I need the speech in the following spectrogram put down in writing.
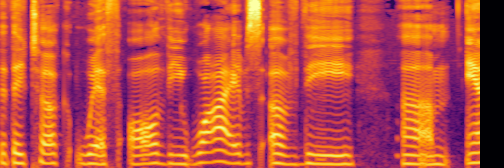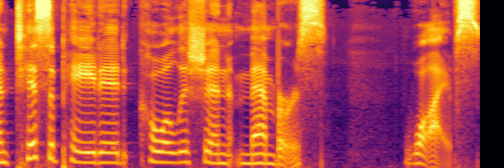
that they took with all the wives of the um, anticipated coalition members. Wives.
